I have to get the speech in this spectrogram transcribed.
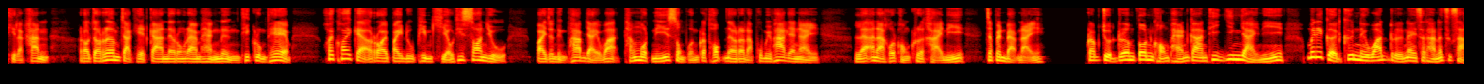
ทีละขั้น เราจะเริ่มจากเหตุการณ์ในโรงแรมแห่งหนึ่งที่กรุงเทพ ค่อยๆ แกะรอยไปดูพิมพ์เขียวที่ซ่อนอยู่ ไปจนถึงภาพใหญ่ว่าทั้งหมดนี้ส่งผลกระทบในระดับภูมิภาคยังไง และอนาคตของเครือข่ายนี้จะเป็นแบบไหนกับจุดเริ่มต้นของแผนการที่ยิ่งใหญ่นี้ ไม่ได้เกิดขึ้นในวัดหรือในสถานศึกษา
